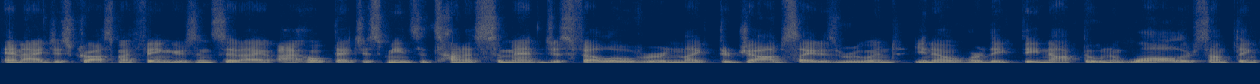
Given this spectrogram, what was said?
And I just crossed my fingers and said, I, I hope that just means a ton of cement just fell over and like their job site is ruined, you know, or they, they knocked on a wall or something.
